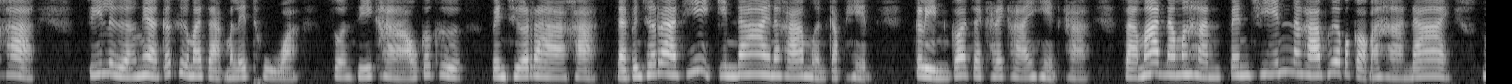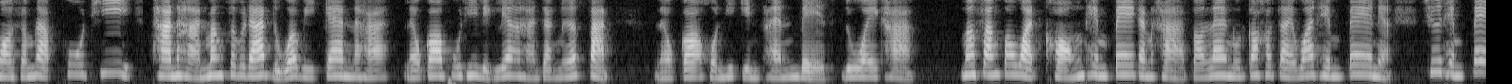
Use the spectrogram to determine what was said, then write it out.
ๆค่ะ สีเหลืองเนี่ยก็คือมาจากเมล็ดถั่ว ส่วนสีขาวก็คือเป็นเชื้อราค่ะ แต่เป็นเชื้อราที่กินได้นะคะ เหมือนกับเห็ด กลิ่นก็จะคล้ายๆเห็ดค่ะ สามารถนำอาหารเป็นชิ้นนะคะ เพื่อประกอบอาหารได้ เหมาะสำหรับผู้ที่ทานอาหารมังสวิรัตหรือว่าวีแกนนะคะ แล้วก็ผู้ที่หลีกเลี่ยงอาหารจากเนื้อสัตว์ แล้วก็คนที่กิน plant based ด้วยค่ะ มาฟังประวัติของเทมเป้กันค่ะ ตอนแรกนุชก็เข้าใจว่าเทมเป้เนี่ยชื่อเทมเป้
